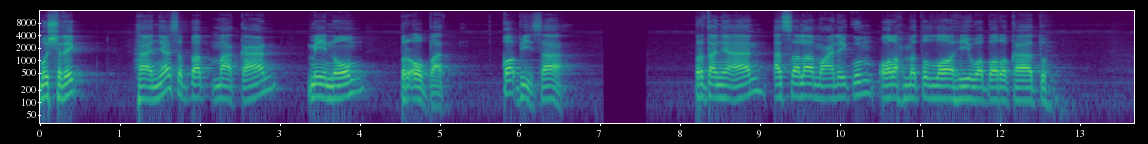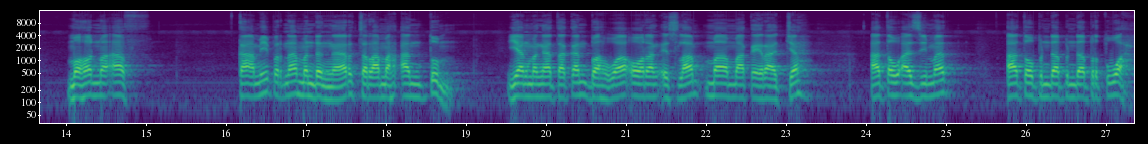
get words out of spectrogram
musyrik hanya sebab makan, minum, berobat. Kok bisa? Pertanyaan, Assalamualaikum warahmatullahi wabarakatuh. Mohon maaf, kami pernah mendengar ceramah antum yang mengatakan bahwa orang Islam memakai rajah atau azimat atau benda-benda bertuah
